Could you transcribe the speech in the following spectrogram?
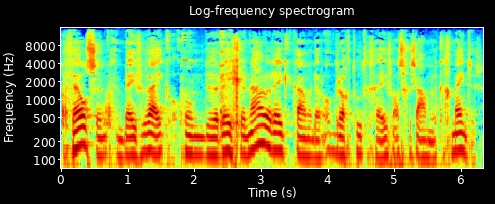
Velsen en Beverwijk om de regionale rekenkamer daar opdracht toe te geven als gezamenlijke gemeentes.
